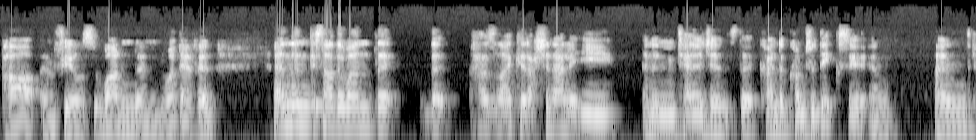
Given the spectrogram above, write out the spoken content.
part and feels one and whatever, and then this other one that that has like a rationality and an intelligence that kind of contradicts it and and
